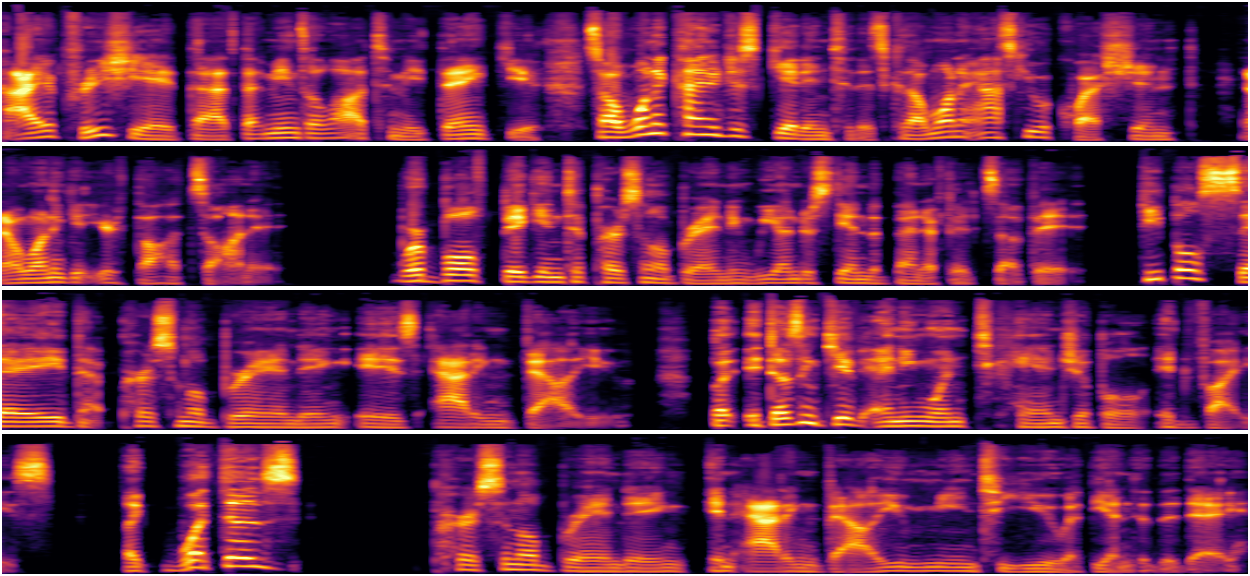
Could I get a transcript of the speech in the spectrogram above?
I appreciate that. That means a lot to me. Thank you. So I want to kind of just get into this because I want to ask you a question and I want to get your thoughts on it. We're both big into personal branding. We understand the benefits of it people say that personal branding is adding value, but it doesn't give anyone tangible advice. Like, what does personal branding and adding value mean to you at the end of the day?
